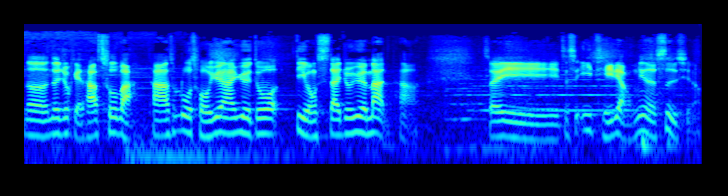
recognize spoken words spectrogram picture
那那就给他出吧，他骆驼越按越多，地龙时代就越慢啊。所以这是一体两面的事情啊。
